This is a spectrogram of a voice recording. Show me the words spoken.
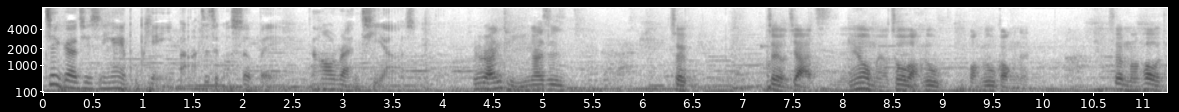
这个其实应该也不便宜吧？这整个设备，然后软体啊什么的。其实软体应该是最最有价值的，因为我们有做网络网络功能，所以我们后台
